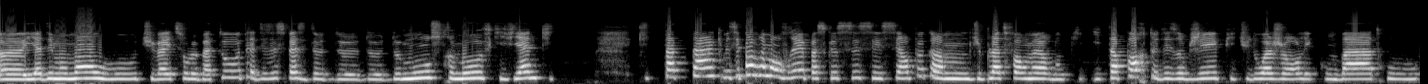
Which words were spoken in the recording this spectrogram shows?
Euh, il y a des moments où tu vas être sur le bateau, tu as des espèces de, de, de, de, monstres mauves qui viennent, qui, qui t'attaquent, mais c'est pas vraiment vrai parce que c'est un peu comme du platformer, donc ils t'apportent des objets, puis tu dois genre les combattre ou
